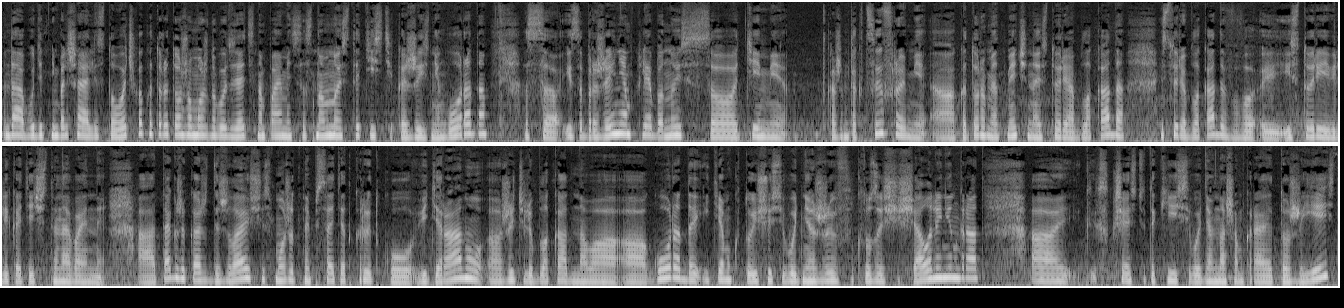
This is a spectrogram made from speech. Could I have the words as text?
Да, будет небольшая листовочка, которую тоже можно будет взять на память с основной статистикой жизни города, с изображением хлеба, ну и с теми скажем так, цифрами, а, которыми отмечена история блокада, история блокады в э, истории Великой Отечественной войны. А также каждый желающий сможет написать открытку ветерану, а, жителю блокадного а, города и тем, кто еще сегодня жив, кто защищал Ленинград. К счастью, такие сегодня в нашем крае тоже есть.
